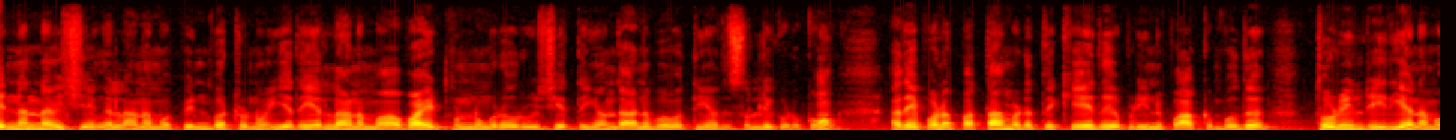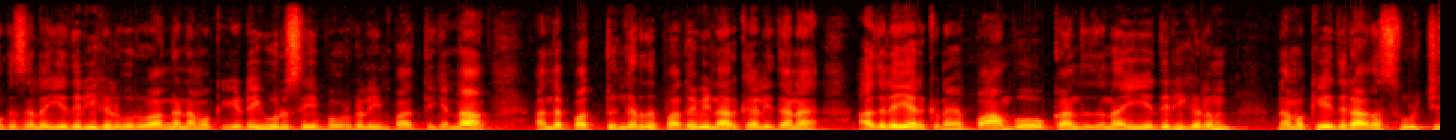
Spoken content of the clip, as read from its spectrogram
என்னென்ன விஷயங்கள்லாம் நம்ம பின்பற்றணும் எதையெல்லாம் நம்ம அவாய்ட் பண்ணணுங்கிற ஒரு விஷயத்தையும் அந்த அனுபவத்தையும் அது சொல்லிக் கொடுக்கும். அதே போல் பத்தாம் இடத்துக்கு ஏது அப்படின்னு பார்க்கும்போது தொழில் ரீதியாக நமக்கு சில எதிரிகள் வருவாங்க. நமக்கு இடையூறு செய்பவர்களையும் பார்த்திங்கன்னா அந்த பத்துங்கிறது பதவி நாற்காலி தானே. அதில் ஏற்கனவே பாம்பு உட்காந்ததுன்னா எதிரிகளும் நமக்கு எதிராக சூழ்ச்சி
